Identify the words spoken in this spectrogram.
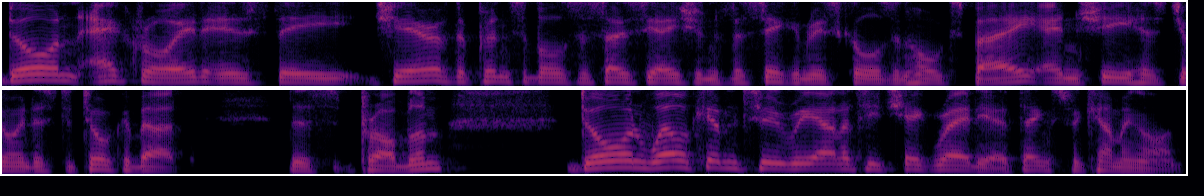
Dawn Ackroyd is the chair of the Principals Association for Secondary Schools in Hawke's Bay, and she has joined us to talk about this problem. Dawn, welcome to Reality Check Radio. Thanks for coming on.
